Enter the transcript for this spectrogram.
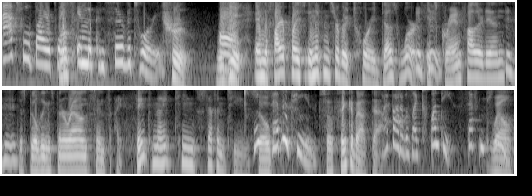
actual fireplace Look. in the conservatory. True. We Uh, do. And the fireplace in the conservatory does work. Mm-hmm. It's grandfathered in. This building's been around since I think 1917. Oh, So 17. so think about that. I thought it was like 20. 17. Well,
